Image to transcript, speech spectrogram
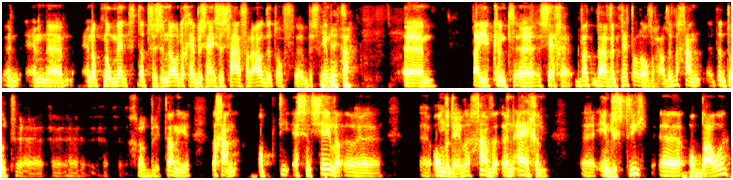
en, en, en op het moment dat we ze nodig hebben, zijn ze zwaar verouderd of beschimmeld. Ja. Um, nou, je kunt uh, zeggen, wat, waar we het net al over hadden, we gaan, dat doet uh, uh, Groot-Brittannië, we gaan op die essentiële onderdelen gaan we een eigen industrie opbouwen.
